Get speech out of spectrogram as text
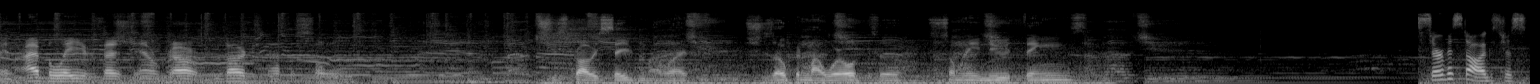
and I believe that, you know, dogs have a soul. She's probably saved my life. She's opened my world to so many new things. Service dogs just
